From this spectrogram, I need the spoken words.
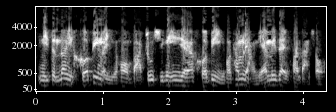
你等到你合并了以后，把周琦跟易建联合并以后，他们两年没在一块打球，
